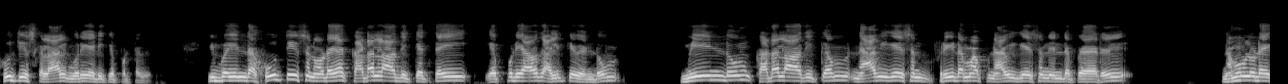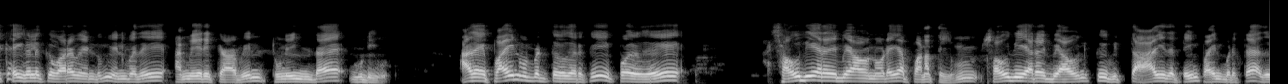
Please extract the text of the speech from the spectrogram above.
ஹூத்திஸ்களால் முறியடிக்கப்பட்டது. இப்போ இந்த ஹூத்திஸனுடைய கடல் ஆதிக்கத்தை எப்படியாவது அழிக்க வேண்டும். மீண்டும் கடல் ஆதிக்கம் நேவிகேஷன் ஃப்ரீடம் ஆஃப் நேவிகேஷன் என்ற பெயரில் நம்மளுடைய கைகளுக்கு வர வேண்டும் என்பது அமெரிக்காவின் துணிந்த முடிவு. அதை பயன்படுத்துவதற்கு இப்பொழுது சவுதி அரேபியாவினுடைய பணத்தையும் சவுதி அரேபியாவுக்கு வித்த ஆயுதத்தையும் பயன்படுத்த அது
